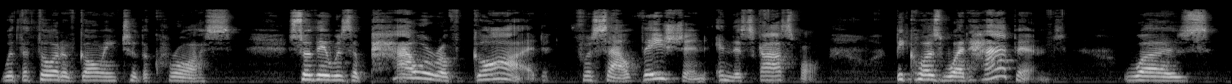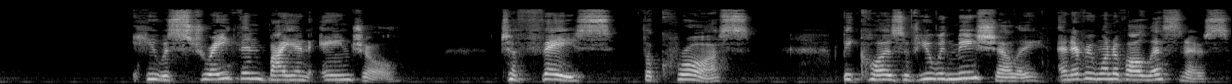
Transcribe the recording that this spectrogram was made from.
with the thought of going to the cross. So there was a power of God for salvation in this gospel. Because what happened was he was strengthened by an angel to face the cross because of you and me, Shelley, and every one of our listeners,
